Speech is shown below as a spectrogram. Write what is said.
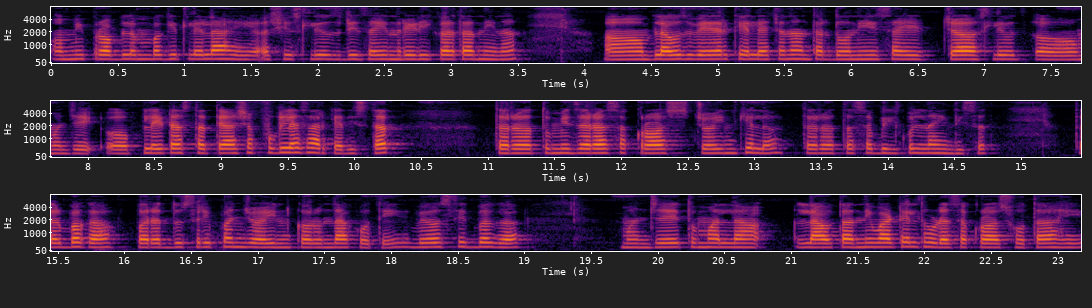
मी प्रॉब्लेम बघितलेला आहे अशी स्लीव्ज डिझाईन रेडी करताना ना ब्लाऊज वेअर केल्याच्यानंतर दोन्ही साईडच्या स्लीव्ज म्हणजे प्लेट असतात त्या अशा फुगल्यासारख्या दिसतात. तर तुम्ही जर असं क्रॉस जॉईन केलं तर तसं बिलकुल नाही दिसत. तर बघा परत दुसरी पण जॉईन करून दाखवते. व्यवस्थित बघा. म्हणजे तुम्हाला लावताना वाटेल थोडासा क्रॉस होता आहे.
